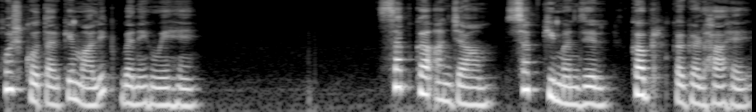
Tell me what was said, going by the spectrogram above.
خشک و تر کے مالک بنے ہوئے ہیں۔ سب کا انجام، سب کی منزل قبر کا گڑھا ہے۔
